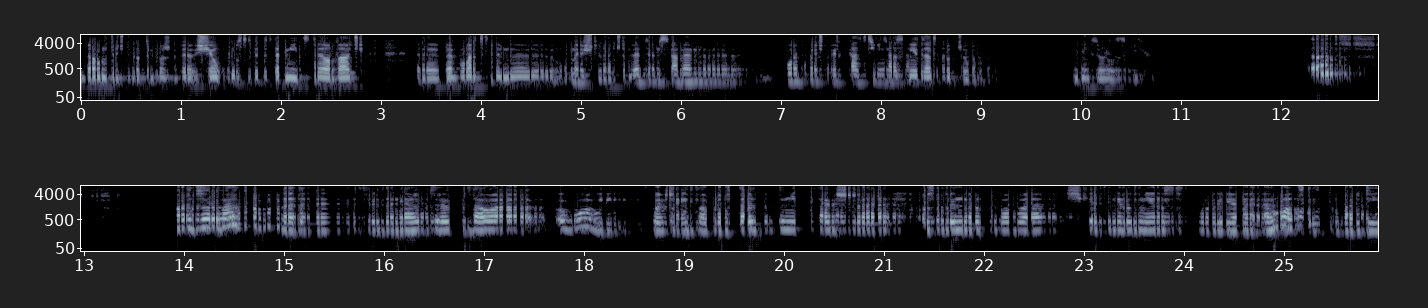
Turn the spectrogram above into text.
dążyć do tego, żeby się usystemizować e, we własnym e, umyśle, żeby tym samym płynność relacji nas nie zaskoczyła międzyludzkich. Bardzo, bardzo ładne te stwierdzenia, które dała Ogłowi społeczeństwa, bo wcale to nie jest tak, że osoby neurotypowe świetnie rozumieją swoje emocje, to bardziej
